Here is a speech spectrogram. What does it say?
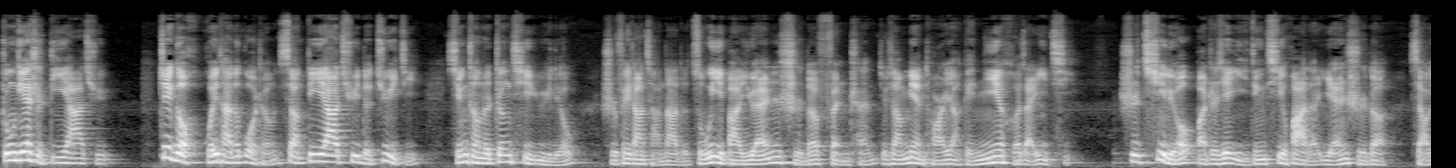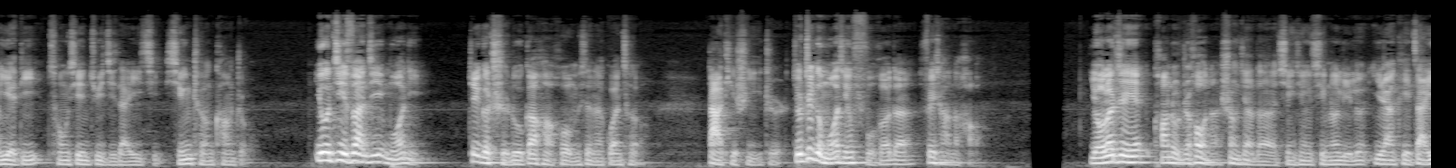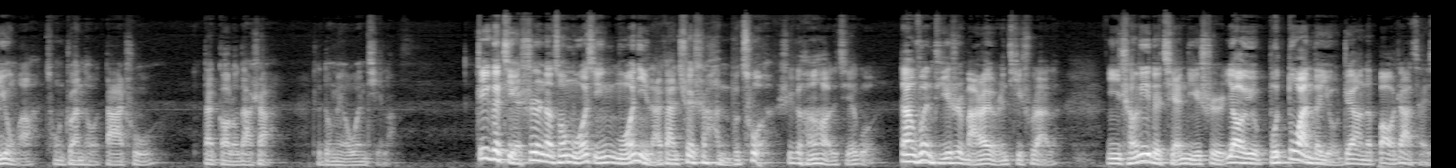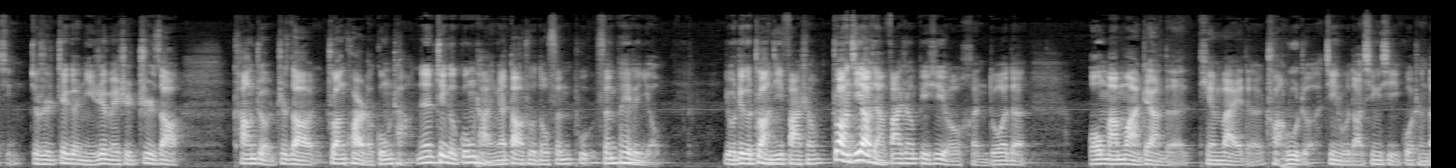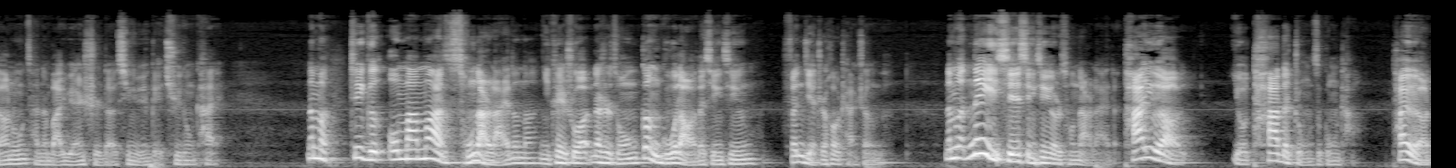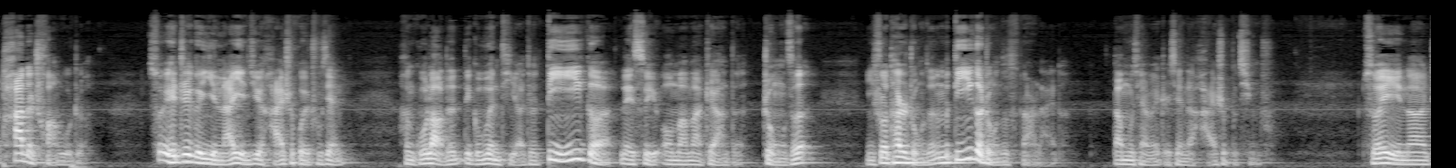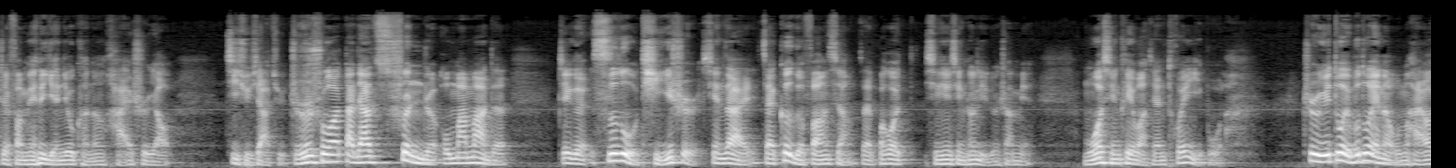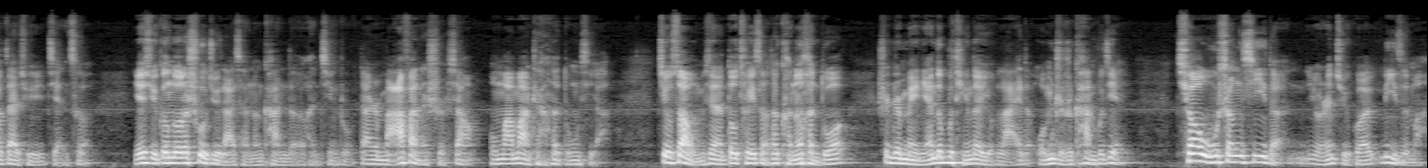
中间是低压区。这个回弹的过程向低压区的聚集形成的蒸汽雨流是非常强大的，足以把原始的粉尘就像面团一样给捏合在一起。是气流把这些已经气化的岩石的小液滴重新聚集在一起，形成康轴。用计算机模拟这个尺度刚好和我们现在观测大体是一致，就这个模型符合的非常的好。有了这些康轴之后呢，剩下的行星形成理论依然可以再用啊，从砖头搭出大高楼大厦，这都没有问题了。这个解释呢，从模型模拟来看确实很不错，是一个很好的结果。但问题是，马上有人提出来了。你成立的前提是要有不断的有这样的爆炸才行，就是这个你认为是制造康轴、制造砖块的工厂，那这个工厂应该到处都分布分配的有，有这个撞击发生，撞击要想发生，必须有很多的欧妈妈这样的天外的闯入者进入到星系过程当中，才能把原始的星云给驱动开。那么这个欧妈妈从哪儿来的呢？你可以说那是从更古老的行星分解之后产生的。那么那些行星又是从哪儿来的？它又要。有它的种子工厂，它又有它的闯入者，所以这个引来引去还是会出现很古老的这个问题啊。就第一个类似于欧妈妈这样的种子，你说它是种子，那么第一个种子从哪儿来的？到目前为止，现在还是不清楚。所以呢，这方面的研究可能还是要继续下去。只是说，大家顺着欧妈妈的这个思路提示，现在在各个方向，在包括行星形成理论上面，模型可以往前推一步了。至于对不对呢？我们还要再去检测，也许更多的数据来才能看得很清楚。但是麻烦的是，像欧妈妈这样的东西啊，就算我们现在都推测它可能很多，甚至每年都不停的有来的，我们只是看不见，悄无声息的。有人举过例子嘛？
